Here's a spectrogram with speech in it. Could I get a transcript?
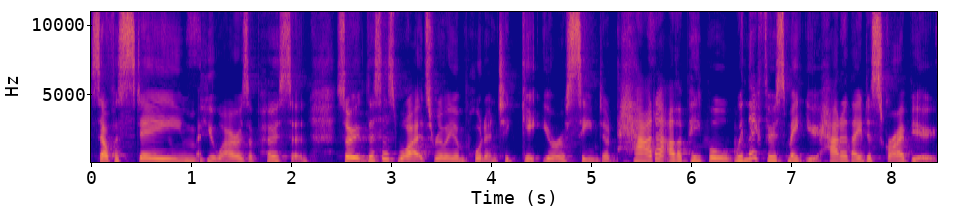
self esteem, who you are as a person. So this is why it's really important to get your ascendant. How do other people people, when they first meet you, how do they describe you?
